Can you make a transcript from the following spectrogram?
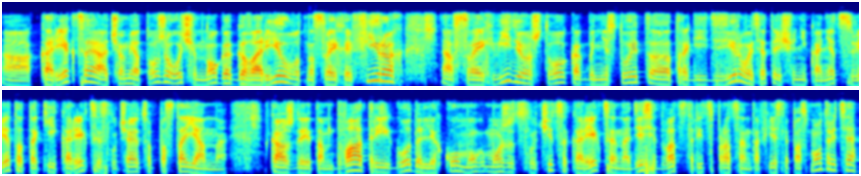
а, коррекция, о чем я тоже очень много говорил вот на своих эфирах, а, в своих видео, что как бы не стоит а, трагедизировать. Это еще не конец света. Такие коррекции случаются постоянно. Каждые там 2-3 года легко мог, может случиться коррекция на 10, 20, 30 процентов. Если посмотрите, посмотрите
